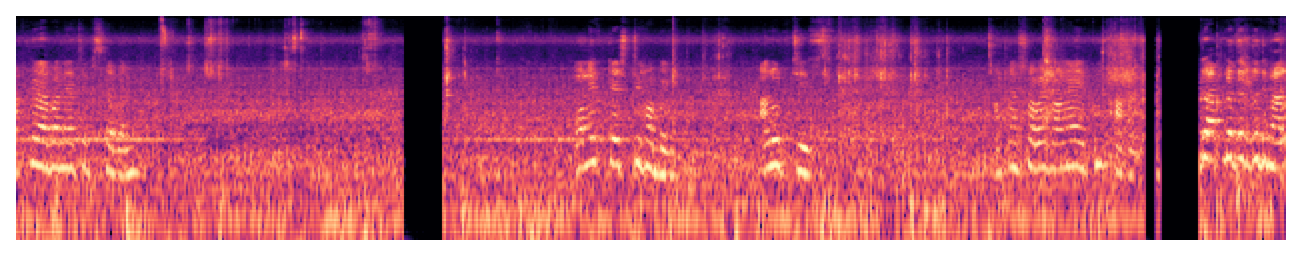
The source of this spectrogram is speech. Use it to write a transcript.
আপনারা বানিয়ে চিপস খাবেন। অনেক টেস্টি হবে আলুর চিপস। আপনারা সবাই বানায় এরকম খাবেন। আপনাদের যদি ভালো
